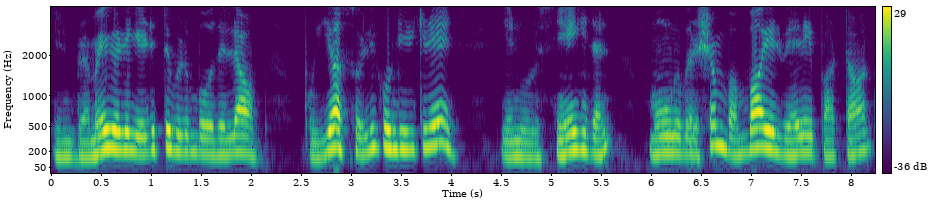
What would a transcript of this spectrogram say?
என் பிரமைகளை எடுத்து விடும்போதெல்லாம் பொய்யா சொல்லி கொண்டிருக்கிறேன். என் ஒரு சிநேகிதன் மூணு வருஷம் பம்பாயில் வேலை பார்த்தான்.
